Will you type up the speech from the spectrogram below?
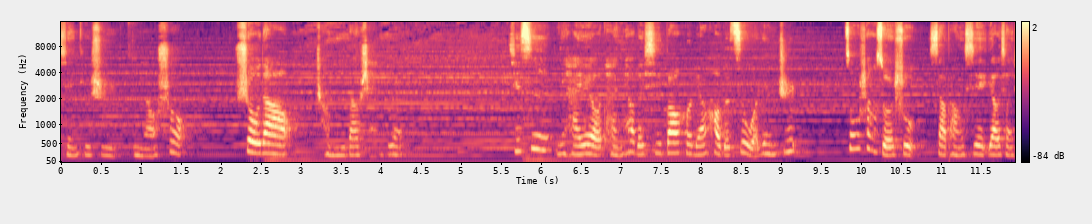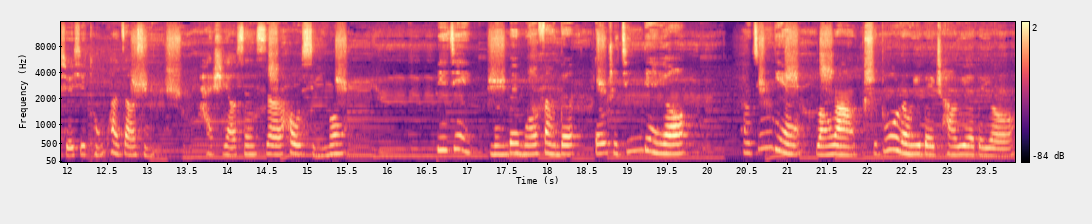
前提是你要瘦，瘦到成一道闪电。其次，你还要有弹跳的细胞和良好的自我认知。综上所述，小螃蟹要想学习同款造型，还是要三思而后行哦。毕竟能被模仿的都是经典哟，而经典往往是不容易被超越的哟。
